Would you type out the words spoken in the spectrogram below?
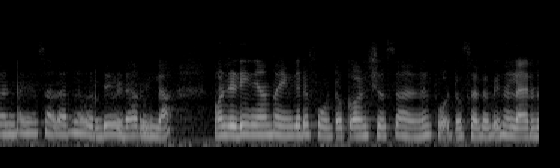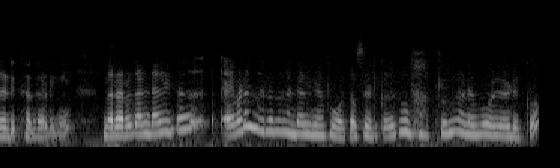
കണ്ടാൽ ഞാൻ സാധാരണ വെറുതെ വിടാറില്ല. ഓൾറെഡി ഞാൻ ഭയങ്കര ഫോട്ടോ കോൺഷ്യസ് ആണ് ഫോട്ടോസൊക്കെ പിന്നെ എല്ലാവരും എടുക്കാൻ തുടങ്ങി. മിറർ കണ്ടാൽ ഇത് എവിടെ മിറർ കണ്ടാലും ഞാൻ ഫോട്ടോസ് എടുക്കും. ഇപ്പോൾ ബാത്റൂമിലാണ് പോലും എടുക്കും.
